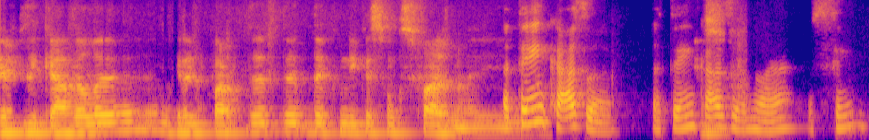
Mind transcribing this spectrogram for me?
é aplicável a grande parte da, da, da comunicação que se faz, não é? E... Até em casa, até em casa, não é? Sim.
